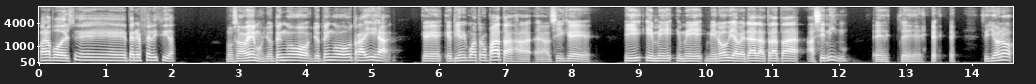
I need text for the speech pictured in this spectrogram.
para poder eh, tener felicidad. Lo sabemos. Yo tengo, yo tengo otra hija que, tiene cuatro patas, así que, y, y, mi, mi, mi, novia, ¿verdad? La trata a sí mismo. Este, si yo no,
